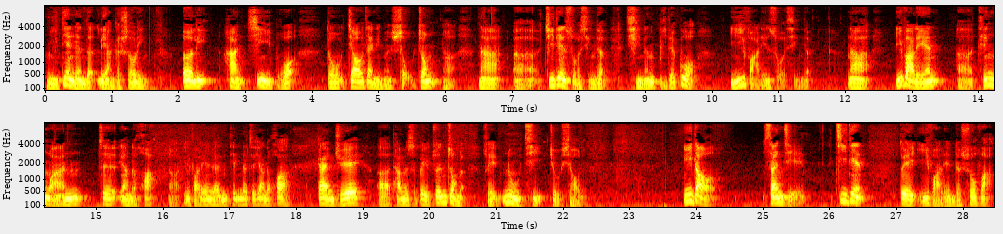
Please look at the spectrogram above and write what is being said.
米甸人的两个首领，厄利和希以伯，都交在你们手中啊。那呃，基甸所行的，岂能比得过以法连所行的？那以法连呃，听完这样的话啊，以法连人听了这样的话，感觉呃他们是被尊重了，所以怒气就消了。一到三节，基甸。对以法莲的说法，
